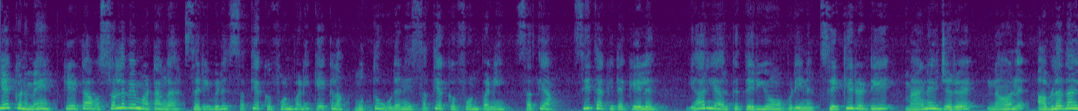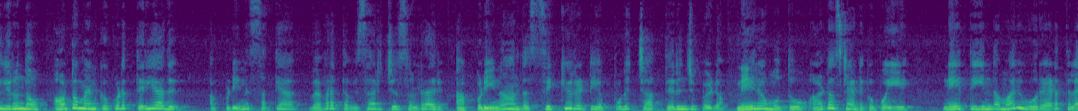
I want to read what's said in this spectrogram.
கேட்கணுமே. கேட்டா அவ சொல்லவே மாட்டாங்க. சரி விடு சத்யாக்கு ஃபோன் பண்ணி கேட்கலாம். முத்து உடனே சத்யாக்கு ஃபோன் பண்ணி சத்யா சீதா கிட்ட கேளு. யார் யாருக்கு தெரியும்? அப்படின்னு. செக்யூரிட்டி மேனேஜரு நானு. அவ்வளவுதான் இருந்தோம். ஆட்டோமேனுக்கு கூட தெரியாது. அப்படின்னு சத்யா விவரத்தை விசாரிச்சு சொல்றாரு. அப்படின்னா அந்த செக்யூரிட்டிய புடிச்சா தெரிஞ்சு போயிடும். நேரா முத்து ஆட்டோ ஸ்டாண்டுக்கு போய் நேத்து இந்த மாதிரி ஒரு இடத்துல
